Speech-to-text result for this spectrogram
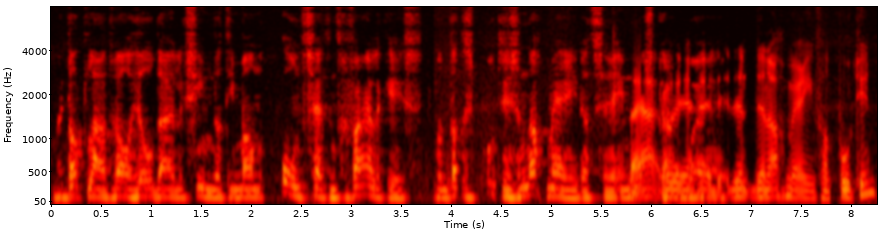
Maar dat laat wel heel duidelijk zien dat die man ontzettend gevaarlijk is. Want dat is Poetin zijn nachtmerrie, dat ze in Nou ja, Moskou... eh, de, de nachtmerrie van Poetin,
